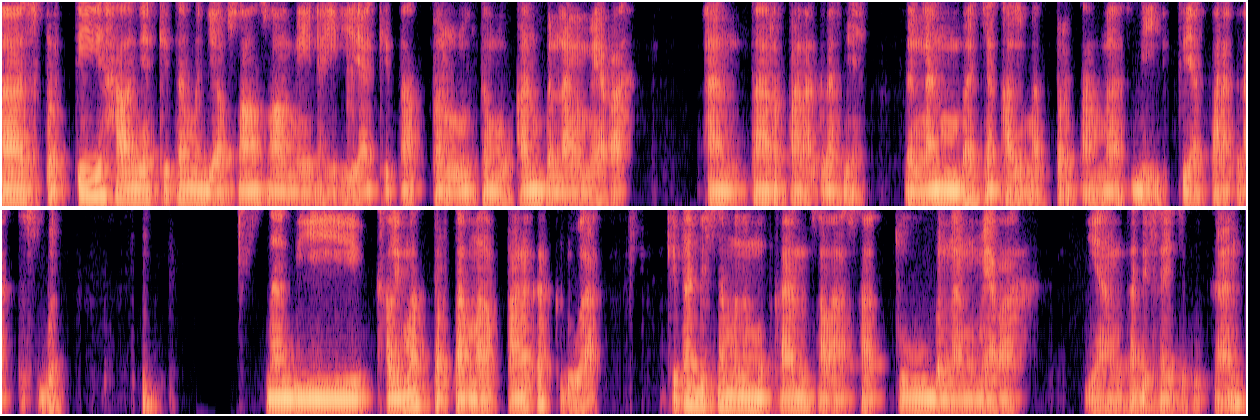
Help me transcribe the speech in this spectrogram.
Uh, seperti halnya kita menjawab soal-soal main idea, kita perlu temukan benang merah antar paragrafnya dengan membaca kalimat pertama di tiap paragraf tersebut. Nah, di kalimat pertama paragraf kedua, kita bisa menemukan salah satu benang merah yang tadi saya sebutkan,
